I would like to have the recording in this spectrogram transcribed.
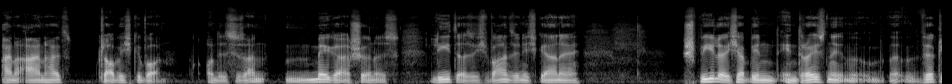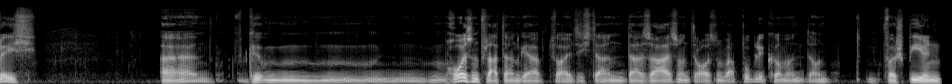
einer Einheit, glaube ich, geworden. Und es ist ein mega schönes Lied, das ich wahnsinnig gerne spiele. Ich habe in, in Dresden äh, wirklich äh, ge- m- Hosenflattern gehabt, weil ich dann da saß und draußen war Publikum und, und verspielen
